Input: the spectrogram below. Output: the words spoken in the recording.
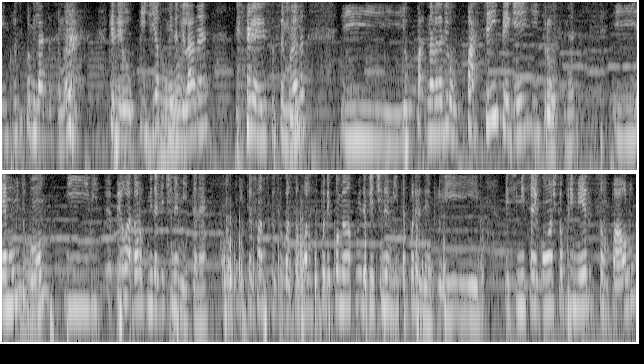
Inclusive comi lá essa semana. Quer dizer, eu pedi a comida Boa. de lá, né? essa semana. E eu, na verdade, eu passei, peguei e trouxe, né? E é muito bom. E eu, adoro comida vietnamita, né? Então, são uma das coisas que eu gosto de São Paulo, é você poder comer uma comida vietnamita, por exemplo. E esse Miss Saigon, acho que é o primeiro de São Paulo.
